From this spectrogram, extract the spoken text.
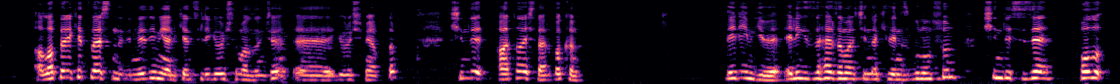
Allah bereket versin dedim. Ne diyeyim yani kendisiyle görüştüm az önce. E, görüşme yaptım. Şimdi arkadaşlar bakın. Dediğim gibi elinizde her zaman için nakitleriniz bulunsun. Şimdi size Holo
